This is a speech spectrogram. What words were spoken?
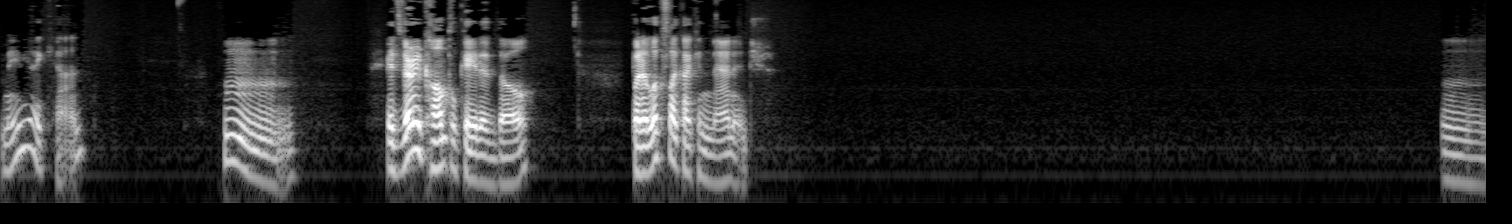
Maybe I can. Hmm. It's very complicated though, but it looks like I can manage. Hmm.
